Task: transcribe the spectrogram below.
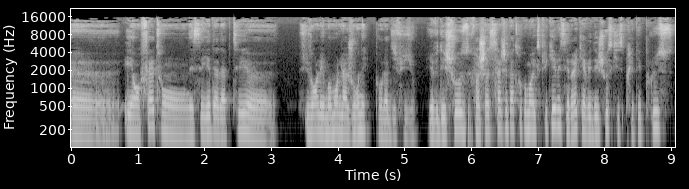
Euh, et en fait, on essayait d'adapter euh, suivant les moments de la journée pour la diffusion. Il y avait des choses, enfin ça je sais pas trop comment expliquer, mais c'est vrai qu'il y avait des choses qui se prêtaient plus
